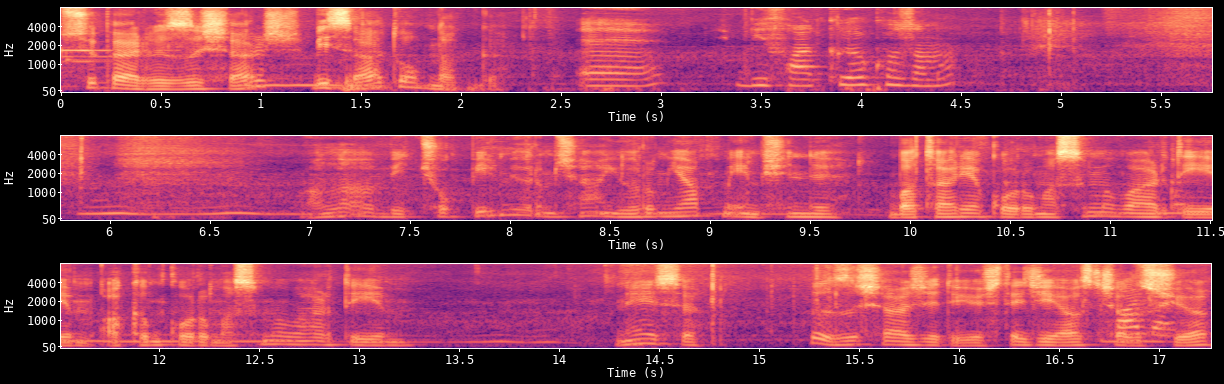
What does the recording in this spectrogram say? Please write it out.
Süper hızlı şarj 1 saat 10 dakika. Ee, bir farkı yok o zaman. Vallahi bir çok bilmiyorum Çağan. Yorum yapmayayım şimdi. Batarya koruması mı var diyeyim. Akım koruması mı var diyeyim. Neyse. Hızlı şarj ediyor. İşte cihaz çalışıyor.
